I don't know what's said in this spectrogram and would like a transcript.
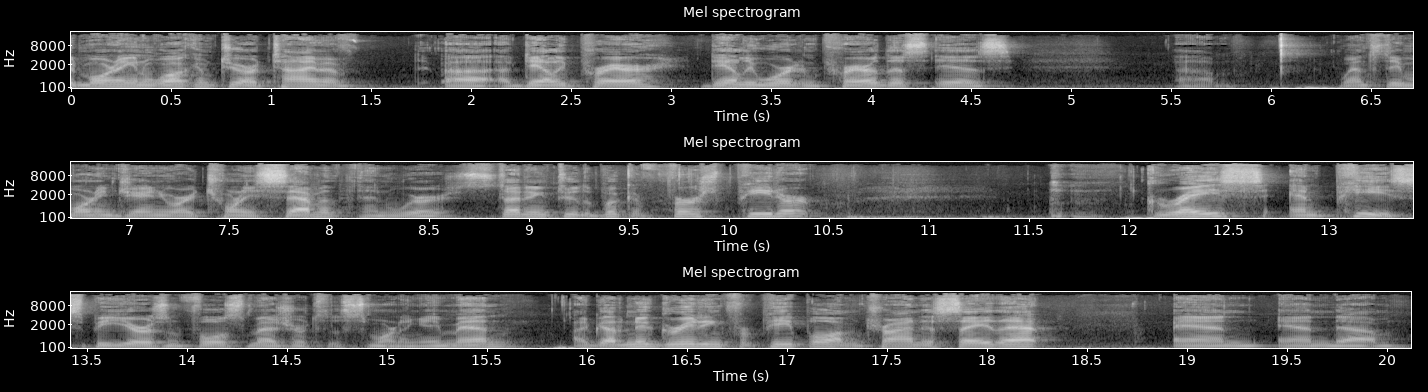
Good morning and welcome to our time of, uh, of daily prayer, daily word and prayer. This is um, Wednesday morning, January 27th, and we're studying through the book of First Peter. Grace and peace be yours in fullest measure this morning. Amen. I've got a new greeting for people. I'm trying to say that, and and um,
